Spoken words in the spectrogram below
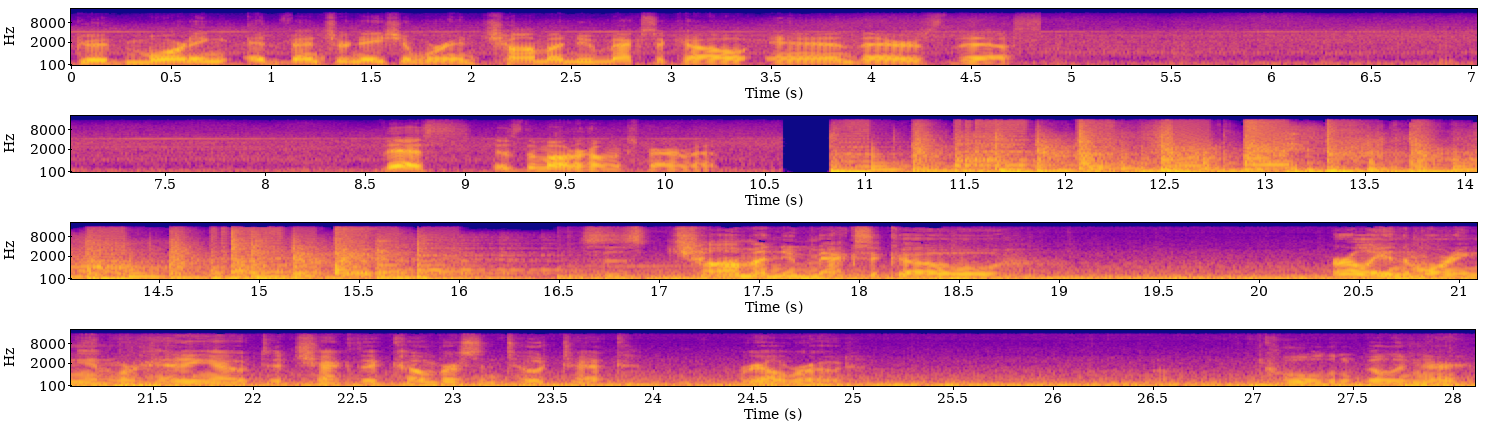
Good morning, Adventure Nation. We're in Chama, New Mexico, and there's this. This is the motorhome experiment. This is Chama, New Mexico. Early in the morning, and we're heading out to check the Cumbres and Toltec Railroad. Cool little building there.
